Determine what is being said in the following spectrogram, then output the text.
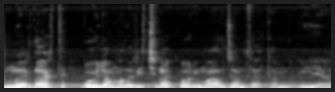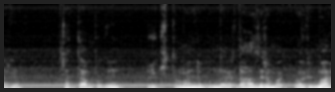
Bunları da artık boylanmaları için akvaryuma alacağım zaten bugün yarın. Hatta bugün büyük ihtimalle bunları da alırım akvaryuma.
